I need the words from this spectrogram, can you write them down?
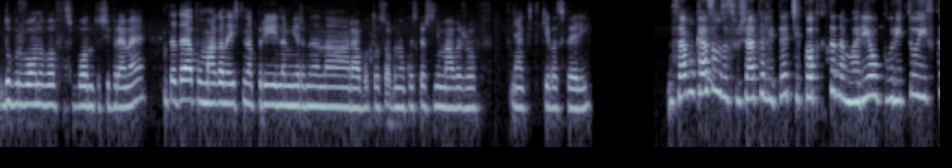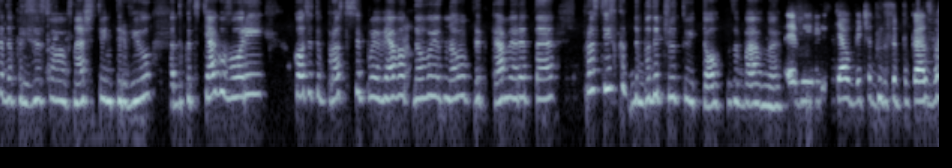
доброволно в свободното си време. Да, да, помага наистина при намиране на работа, особено ако искаш да се занимаваш в някакви такива сфери. Само казвам за слушателите, че котката на Мария опорито иска да присъства в нашето интервю. Докато тя говори, котето просто се появява отново и отново пред камерата. Просто иска да бъде чуто и то. Забавно е. Еви, тя обича да се показва.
